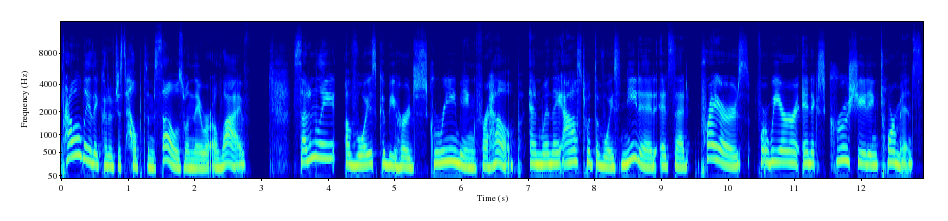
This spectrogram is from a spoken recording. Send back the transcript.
probably they could have just helped themselves when they were alive. Suddenly, a voice could be heard screaming for help, and when they asked what the voice needed, it said, Prayers, for we are in excruciating torments.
